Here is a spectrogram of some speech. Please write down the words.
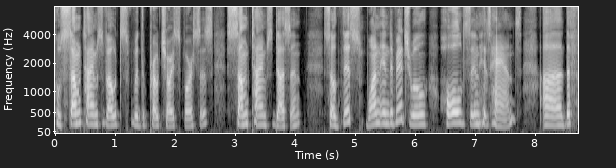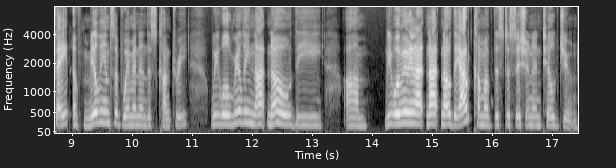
who sometimes votes with the pro choice forces, sometimes doesn't. So, this one individual holds in his hands uh, the fate of millions of women in this country. We will really not know the. Um, we will really not, not know the outcome of this decision until June.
